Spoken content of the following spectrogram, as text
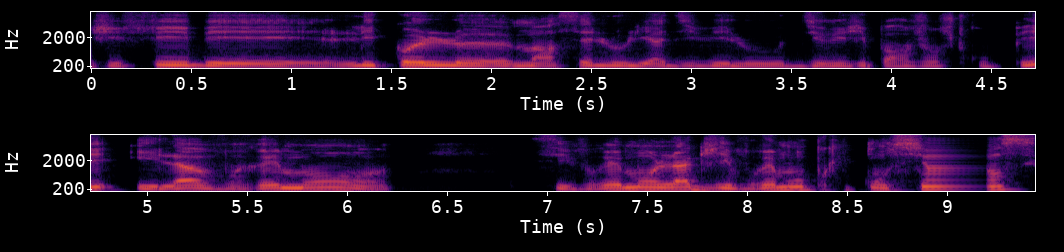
j'ai fait ben, l'école euh, Marcel Loliadi Vélo, dirigée par Georges Troupé. Et là, vraiment, c'est vraiment là que j'ai vraiment pris conscience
